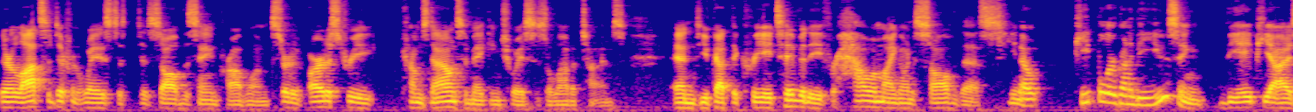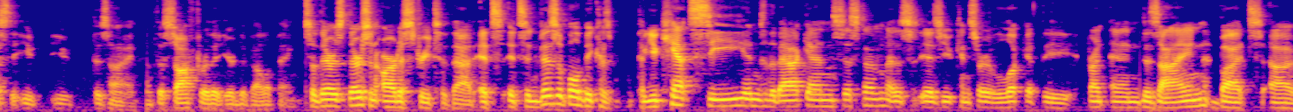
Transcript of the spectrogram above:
There are lots of different ways to, to solve the same problem. Sort of artistry comes down to making choices a lot of times. And you've got the creativity for how am I going to solve this? You know, people are going to be using the APIs that you, you design the software that you're developing. So there's there's an artistry to that. It's it's invisible because you can't see into the back end system as as you can sort of look at the front end design but uh,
